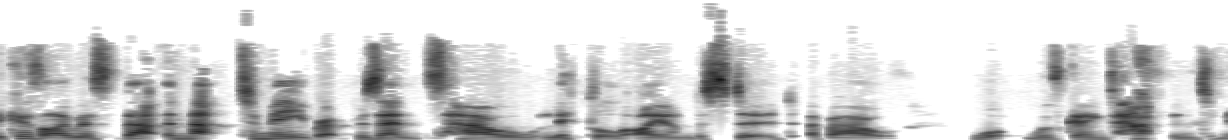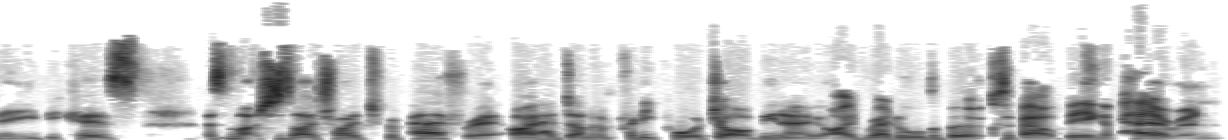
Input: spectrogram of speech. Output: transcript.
because I was that, and that to me represents how little I understood about what was going to happen to me because as much as I tried to prepare for it, I had done a pretty poor job. You know, I'd read all the books about being a parent,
